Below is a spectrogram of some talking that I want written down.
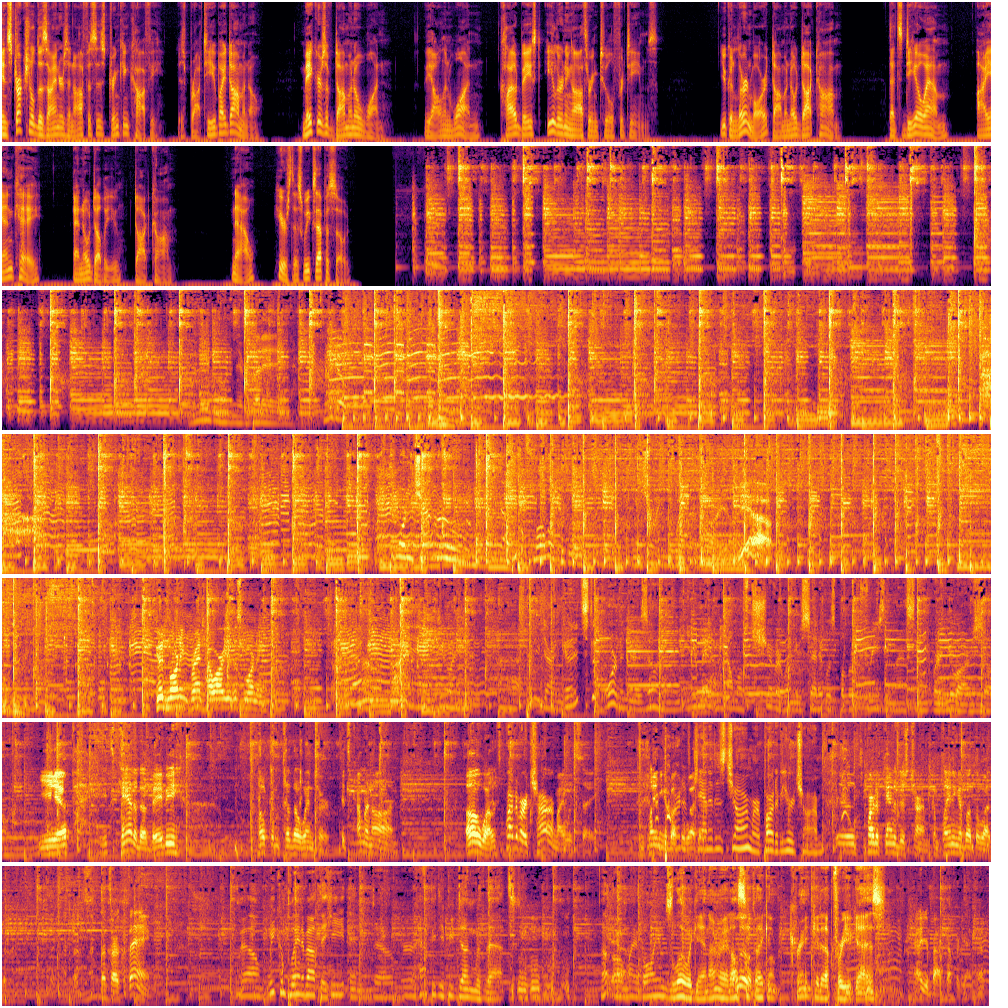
Instructional Designers in Offices Drinking Coffee is brought to you by dominKnow, makers of dominKnow One, the all in one, cloud based e learning authoring tool for teams. You can learn more at dominknow.com. That's D O M I N K N O W.com. Now, here's this week's episode. Good morning, Brent. How are you this morning? I am doing pretty darn good. It's still warm in Arizona. and You made me almost shiver when you said it was below freezing last night where you are. So Yep, it's Canada, baby. Welcome to the winter. It's coming on. Oh well, it's part of our charm, I would say. Complaining about the weather. part of. Canada's charm or part of your charm? It's part of Canada's charm. Complaining about the weather. That's, that's our thing. Well, we complain about the heat, and uh, we're happy to be done with that. Uh oh, my volume's low again. All right, I'll see if I can crank it up for you guys. Now you're back up again. Yeah.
